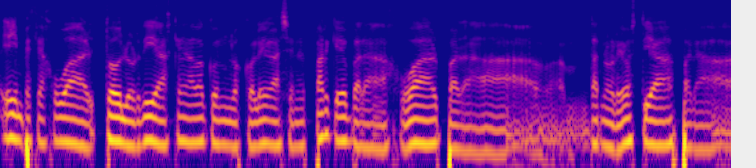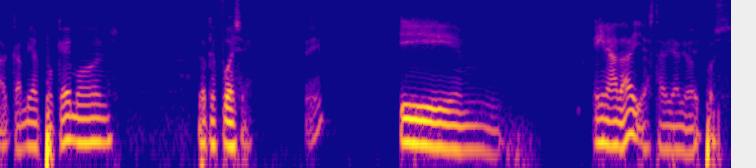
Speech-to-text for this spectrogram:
Y ahí empecé a jugar todos los días, quedaba con los colegas en el parque para jugar, para um, darnos de hostias, para cambiar Pokémon, lo que fuese. Sí. Y, y nada, y hasta el día de hoy pues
